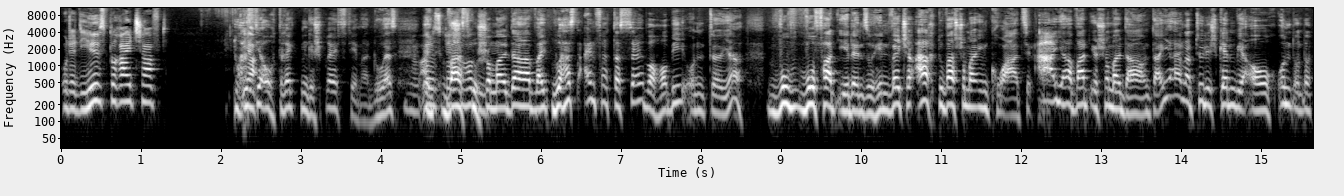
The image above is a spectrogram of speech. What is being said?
oder die Hilfsbereitschaft. Du hast ja. Ja. auch direkt ein Gesprächsthema. Du hast, äh, warst du Hobby. schon mal da, weil du hast einfach dasselbe Hobby und äh, ja, wo, wo fahrt ihr denn so hin? Welche? Ach, du warst schon mal in Kroatien. Ah ja, wart ihr schon mal da und da? Ja, natürlich kennen wir auch und und und.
